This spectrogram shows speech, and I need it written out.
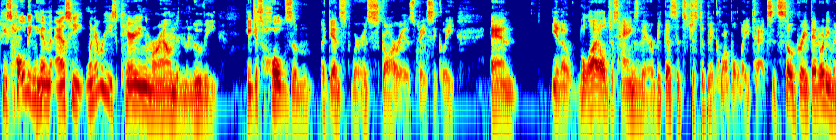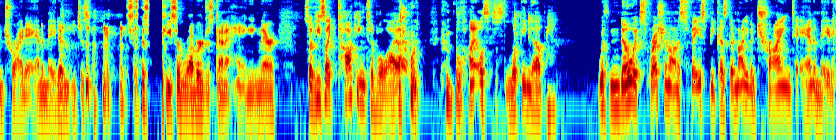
he's holding him as he whenever he's carrying him around in the movie, he just holds him against where his scar is, basically, and. You know, Belial just hangs there because it's just a big lump of latex. It's so great. They don't even try to animate him. He just just this piece of rubber just kind of hanging there. So he's like talking to Belial. Belial's just looking up with no expression on his face because they're not even trying to animate it.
